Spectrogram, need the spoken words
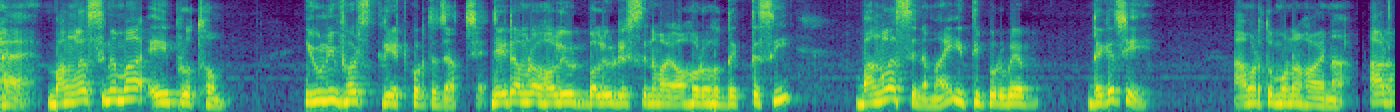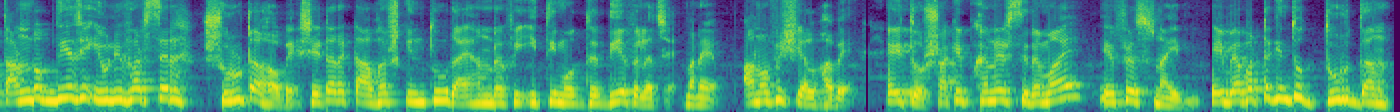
হ্যাঁ বাংলা সিনেমা এই প্রথম ইউনিভার্স ক্রিয়েট করতে যাচ্ছে, যেটা আমরা হলিউড বলিউডের সিনেমায় অহরহ দেখতেছি। বাংলা সিনেমায় ইতিপূর্বে দেখেছি? আমার তো মনে হয় না। আর তাণ্ডব দিয়ে যে ইউনিভার্সের শুরুটা হবে, সেটার একটা আভাস কিন্তু রায়হান রাফি ইতিমধ্যে দিয়ে ফেলেছে মানে আনঅফিসিয়াল ভাবে এই তো, শাকিব খানের সিনেমায় এফ এস নাইম। এই ব্যাপারটা কিন্তু দুর্দান্ত,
